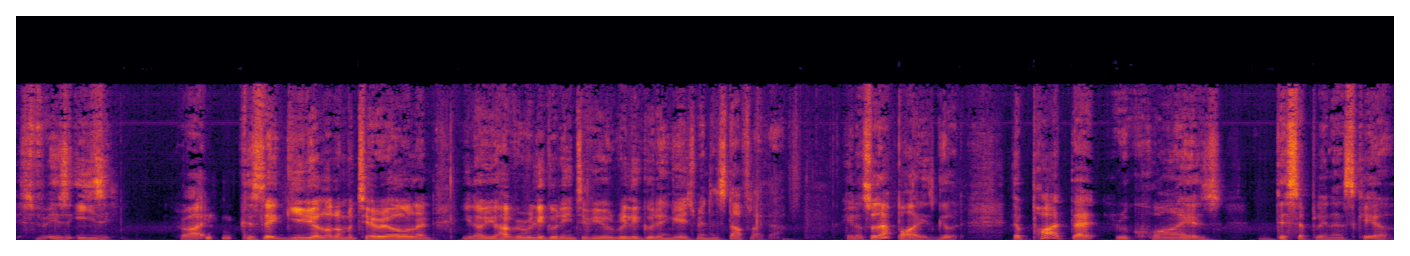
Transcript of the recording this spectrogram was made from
is, is easy, right? Because they give you a lot of material and, you know, you have a really good interview, really good engagement and stuff like that. You know, so that part is good. The part that requires discipline and skill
